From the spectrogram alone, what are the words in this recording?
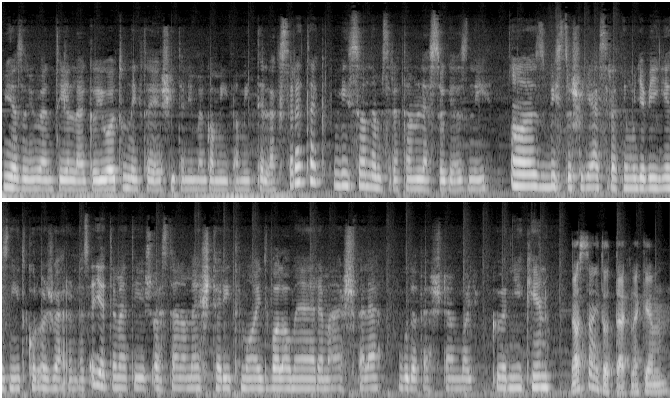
mi az, amiben tényleg jól tudnék teljesíteni, meg amit, amit tényleg szeretek, viszont nem szeretem leszögezni az biztos, hogy el szeretném ugye végezni itt Kolozsváron az egyetemet, és aztán a mesterit majd valamerre másfele, Budapesten vagy környékén. De azt tanították nekem,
